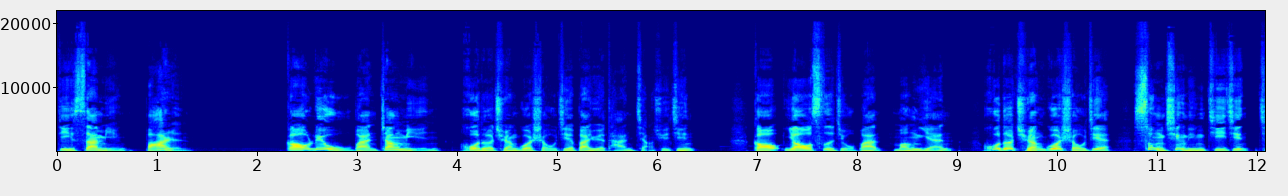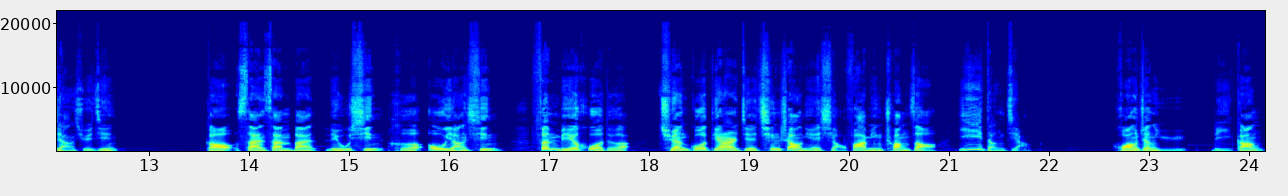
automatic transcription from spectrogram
第三名八人。高六五班张敏获得全国首届半月谈奖学金，高幺四九班蒙岩获得全国首届宋庆龄基金奖学金。高三三班刘鑫和欧阳鑫分别获得全国第二届青少年小发明创造一等奖。黄正宇、李刚、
